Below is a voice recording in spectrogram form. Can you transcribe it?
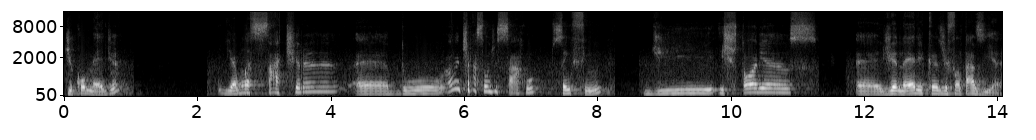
de comédia e é uma sátira é, do. É uma tiração de sarro sem fim de histórias é, genéricas de fantasia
